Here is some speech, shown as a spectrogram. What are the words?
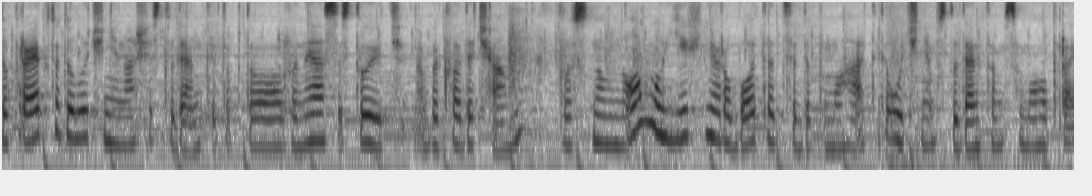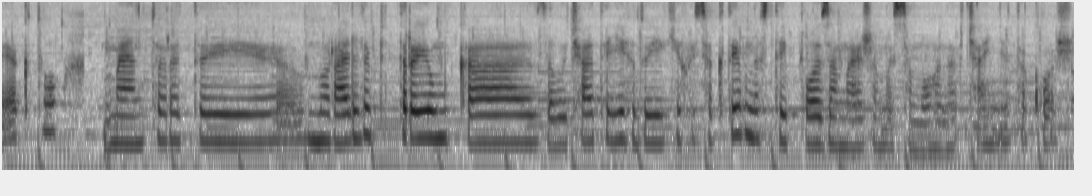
До проекту долучені наші студенти, тобто вони асистують викладачам. В основному їхня робота це допомагати учням, студентам самого проекту, менторити, моральна підтримка, залучати їх до якихось активностей поза межами самого навчання також.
